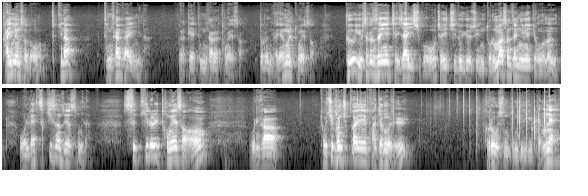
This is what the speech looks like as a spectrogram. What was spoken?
가이면서도 특히나 등산가입니다. 그렇게 등산을 통해서 또는 여행을 통해서 그 유사근 선생의 제자이시고 저희 지도교수인 도르마 선생님의 경우는 원래 스키 선수였습니다. 스키를 통해서 우리가 도시 건축가의 과정을 걸어오신 분들이기 때문에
